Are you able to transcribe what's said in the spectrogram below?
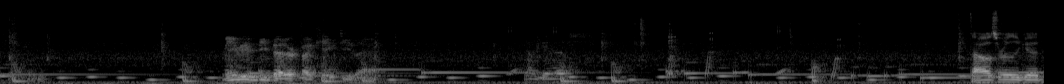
I can- Maybe it'd be better if I kicked you there. I guess. That was really good.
